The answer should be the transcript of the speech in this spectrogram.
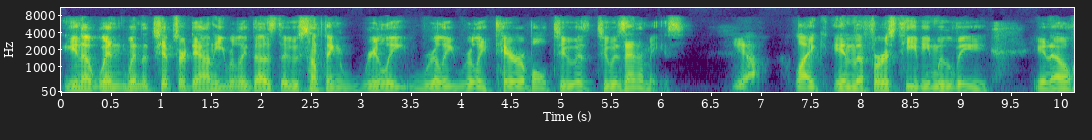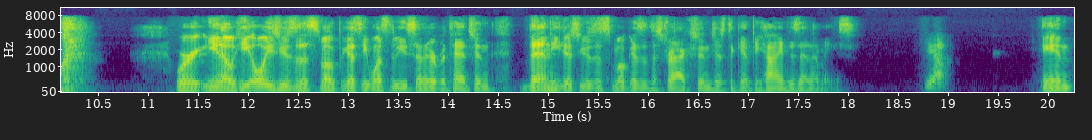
you know when when the chips are down, he really does do something really really really terrible to his to his enemies. Yeah. Like in the first TV movie, you know, where you know he always uses the smoke because he wants to be center of attention. Then he just uses smoke as a distraction just to get behind his enemies. Yeah. And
